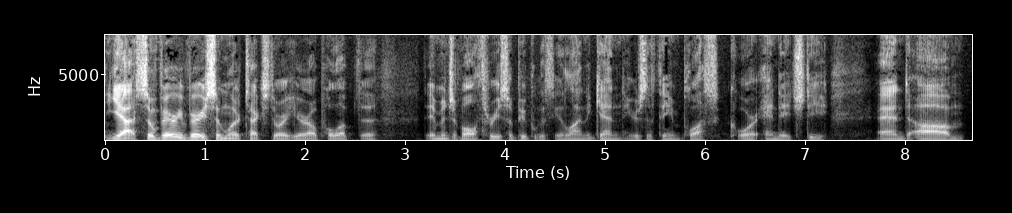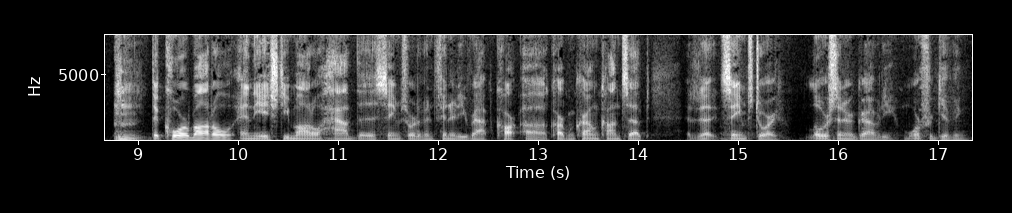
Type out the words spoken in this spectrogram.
yeah, so very, very similar tech story here. I'll pull up the, the image of all three so people can see the line again. Here's the theme plus core and HD. And um, the core model and the HD model have the same sort of infinity wrap car, uh, carbon crown concept. Same story. Lower center of gravity, more forgiving,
